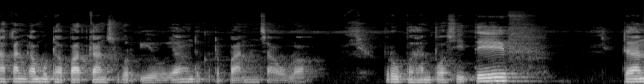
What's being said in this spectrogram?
akan kamu dapatkan Scorpio ya untuk ke depan Insya Allah perubahan positif dan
